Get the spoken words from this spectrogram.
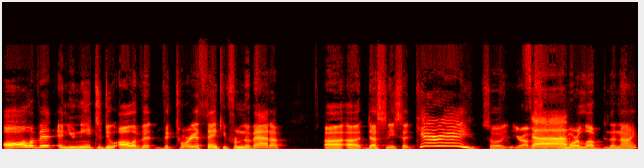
all of it, and you need to do all of it. Victoria, thank you from Nevada. Uh, uh, Destiny said, "Carrie." So you're obviously up? you're more loved than I.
